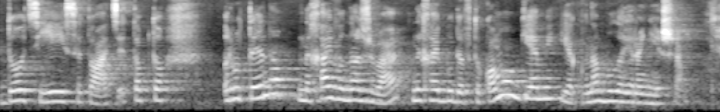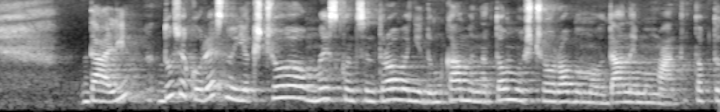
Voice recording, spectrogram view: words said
до цієї ситуації. Тобто рутина, нехай вона живе, нехай буде в такому об'ємі, як вона була і раніше. Далі дуже корисно, якщо ми сконцентровані думками на тому, що робимо в даний момент. Тобто,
